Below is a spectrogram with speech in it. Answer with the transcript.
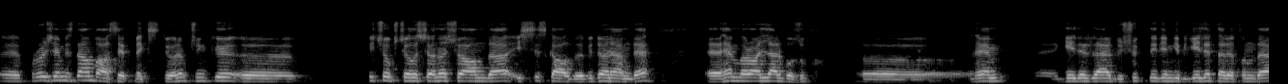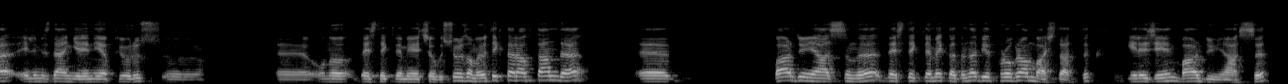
e, projemizden bahsetmek istiyorum. Çünkü e, birçok çalışanın şu anda işsiz kaldığı bir dönemde e, hem moraller bozuk e, hem e, gelirler düşük. Dediğim gibi gelir tarafında elimizden geleni yapıyoruz. E, e, onu desteklemeye çalışıyoruz ama öteki taraftan da e, bar dünyasını desteklemek adına bir program başlattık. Geleceğin Bar Dünyası.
